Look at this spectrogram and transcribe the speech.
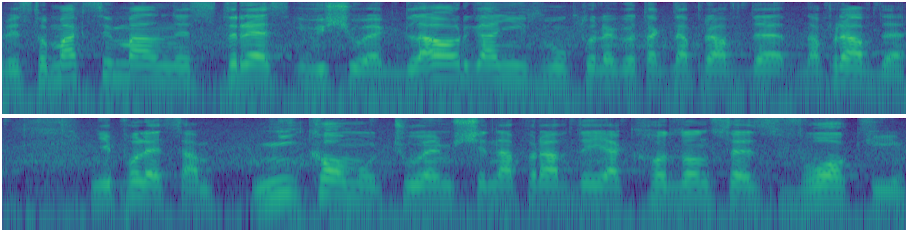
Więc to maksymalny stres i wysiłek dla organizmu, którego tak naprawdę, naprawdę nie polecam nikomu. Czułem się naprawdę jak chodzące zwłoki.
